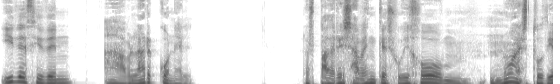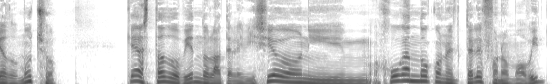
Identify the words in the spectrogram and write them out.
y deciden hablar con él. Los padres saben que su hijo mm, no ha estudiado mucho, que ha estado viendo la televisión y jugando con el teléfono móvil.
